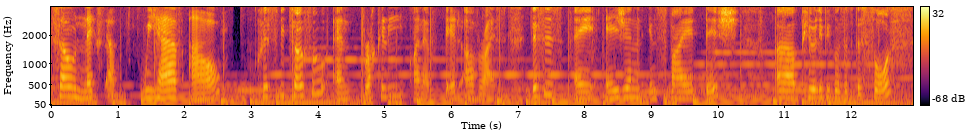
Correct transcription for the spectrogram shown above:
So next up, we have our crispy tofu and broccoli on a bed of rice. This is a Asian inspired dish uh, purely because of the sauce,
